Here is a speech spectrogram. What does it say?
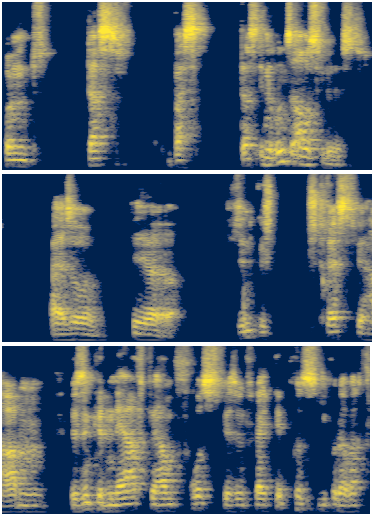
Und das, was das in uns auslöst, also wir sind gestresst, wir haben, wir sind genervt, wir haben Frust, wir sind vielleicht depressiv oder was.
